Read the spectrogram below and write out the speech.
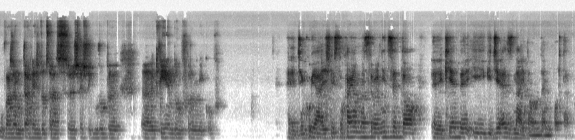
uważam, trafiać do coraz szerszej grupy klientów, rolników. E, dziękuję. A jeśli słuchają nas rolnicy, to e, kiedy i gdzie znajdą ten portal?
